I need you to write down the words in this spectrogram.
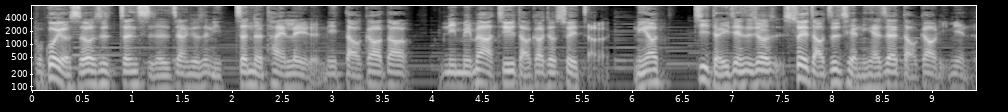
不过有时候是真实的这样，就是你真的太累了，你祷告到你没办法继续祷告就睡着了。你要记得一件事，就是睡着之前你还是在祷告里面的。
